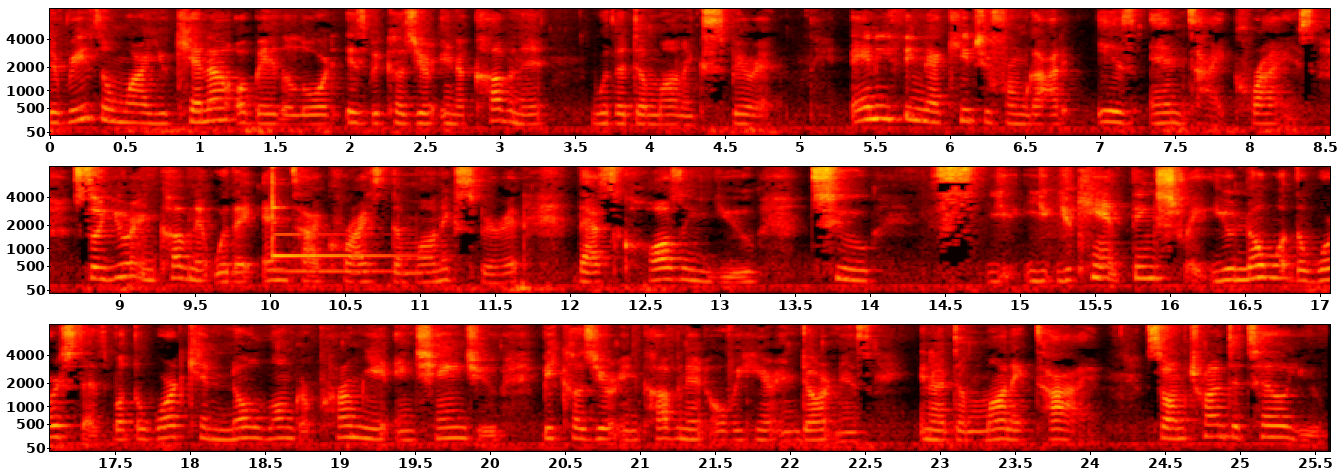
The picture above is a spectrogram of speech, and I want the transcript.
The reason why you cannot obey the Lord is because you're in a covenant with a demonic spirit. Anything that keeps you from God is antichrist. So you're in covenant with an antichrist demonic spirit that's causing you to you, you can't think straight. You know what the word says, but the word can no longer permeate and change you because you're in covenant over here in darkness in a demonic tie. So I'm trying to tell you,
